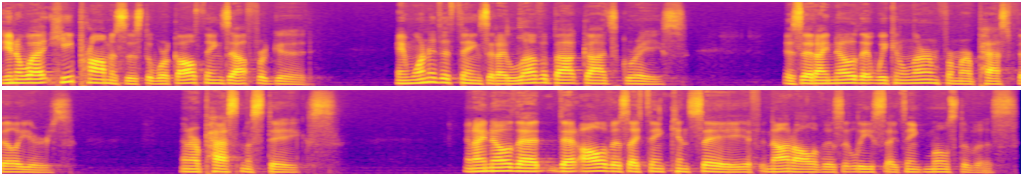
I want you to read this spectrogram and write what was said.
You know what? He promises to work all things out for good. And one of the things that I love about God's grace is that I know that we can learn from our past failures and our past mistakes. And I know that, that all of us, I think, can say, if not all of us, at least I think most of us.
